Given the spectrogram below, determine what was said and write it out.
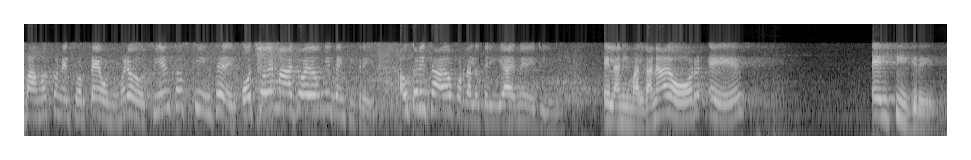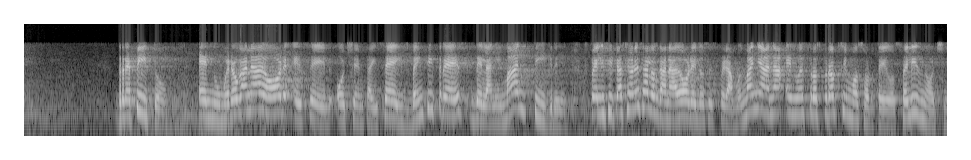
Vamos con el sorteo número 215 del 8 de mayo de 2023, autorizado por la Lotería de Medellín. El animal ganador es el tigre. Repito, el número ganador es el 8623 del animal tigre. Felicitaciones a los ganadores, los esperamos mañana en nuestros próximos sorteos. ¡Feliz noche!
